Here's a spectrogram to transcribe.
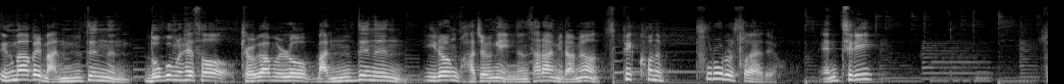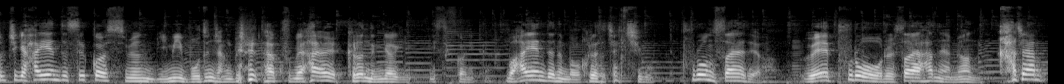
음악을 만드는 녹음을 해서 결과물로 만드는 이런 과정에 있는 사람이라면 스피커는 프로를 써야 돼요 엔트리 솔직히 하이엔드 쓸 거였으면 이미 모든 장비를 다 구매할 그런 능력이 있을 거니까 뭐 하이엔드는 뭐 그래서 제치고 프로는 써야 돼요 왜 프로를 써야 하냐면 가장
